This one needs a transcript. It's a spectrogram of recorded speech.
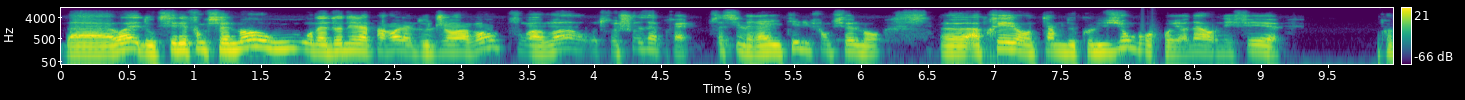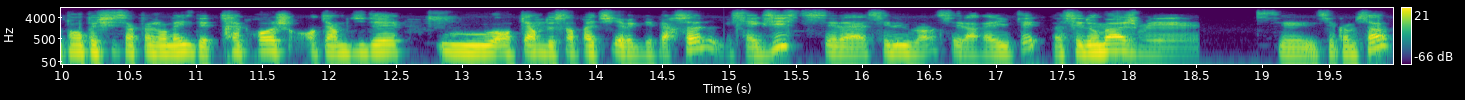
Bah ouais, donc c'est des fonctionnements où on a donné la parole à d'autres gens avant pour avoir autre chose après. Ça, c'est une réalité du fonctionnement. Euh, après, en termes de collusion, bon, il y en a en effet. euh, On peut pas empêcher certains journalistes d'être très proches en termes d'idées ou en termes de sympathie avec des personnes. Mais ça existe, c'est l'humain, c'est la réalité. Euh, C'est dommage, mais c'est, comme ça.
